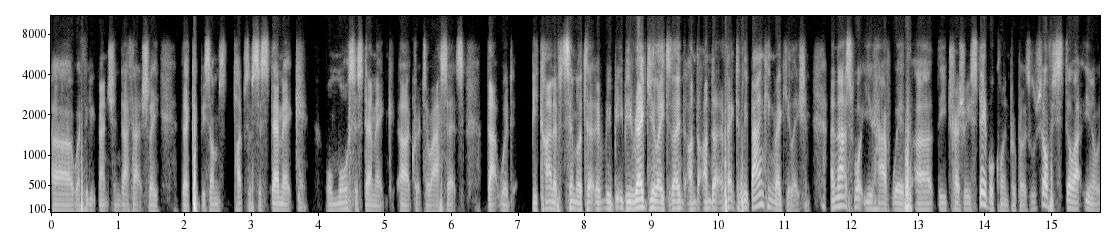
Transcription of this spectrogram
uh, where Philippe mentioned that actually there could be some types of systemic or more systemic uh, crypto assets that would be kind of similar to be, be regulated under, under effectively banking regulation, and that's what you have with uh, the Treasury stablecoin proposals, which obviously still, you know,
